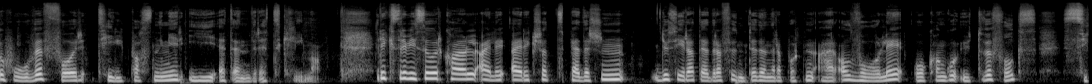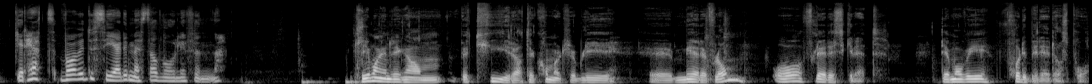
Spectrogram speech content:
behovet for tilpasninger i et endret klima. Riksrevisor Carl Eirik Schjøtt Pedersen, du sier at det dere har funnet i denne rapporten er alvorlig og kan gå utover folks sikkerhet. Hva vil du si er de mest alvorlige funnene? Klimaendringene betyr at det kommer til å bli eh, mer flom og flere skred. Det må vi forberede oss på.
